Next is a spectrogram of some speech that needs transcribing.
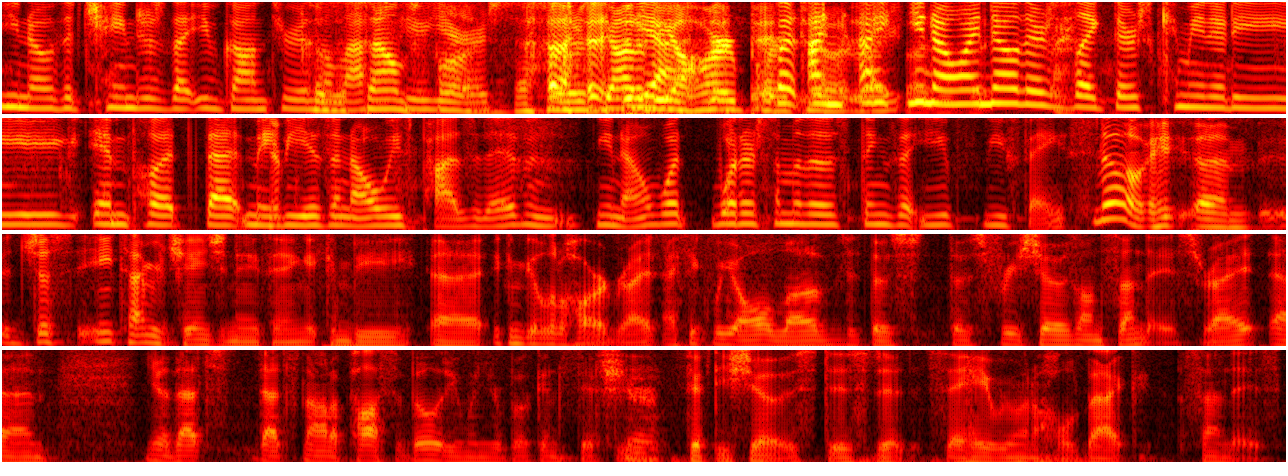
you know, the changes that you've gone through in the Because it last sounds few fun, years? so there's got to be a hard part But to I, it, I, you know, I know there's like there's community input that maybe isn't always positive, and you know, what what are some of those things that you you face? No, hey, um, just anytime you're changing anything, it can be uh, it can be a little hard, right? I think we all loved those those free shows on Sundays, right? Um, you know, that's that's not a possibility when you're booking 50, Sure. 50 shows is to say, hey, we want to hold back Sundays.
